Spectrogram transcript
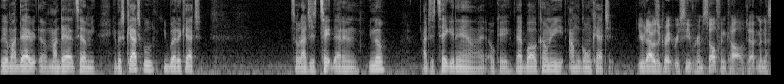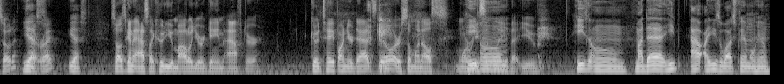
my dad, uh, my dad tell me if it's catchable, you better catch it. So I just take that and you know, I just take it in like, okay, that ball coming to me, I'm gonna catch it. Your dad was a great receiver himself in college at Minnesota. Is Yes. that right? Yes. So I was going to ask, like, who do you model your game after? Good tape on your dad still, or someone else more He, recently um, that you? He's um my dad. He I, I used to watch film on him.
